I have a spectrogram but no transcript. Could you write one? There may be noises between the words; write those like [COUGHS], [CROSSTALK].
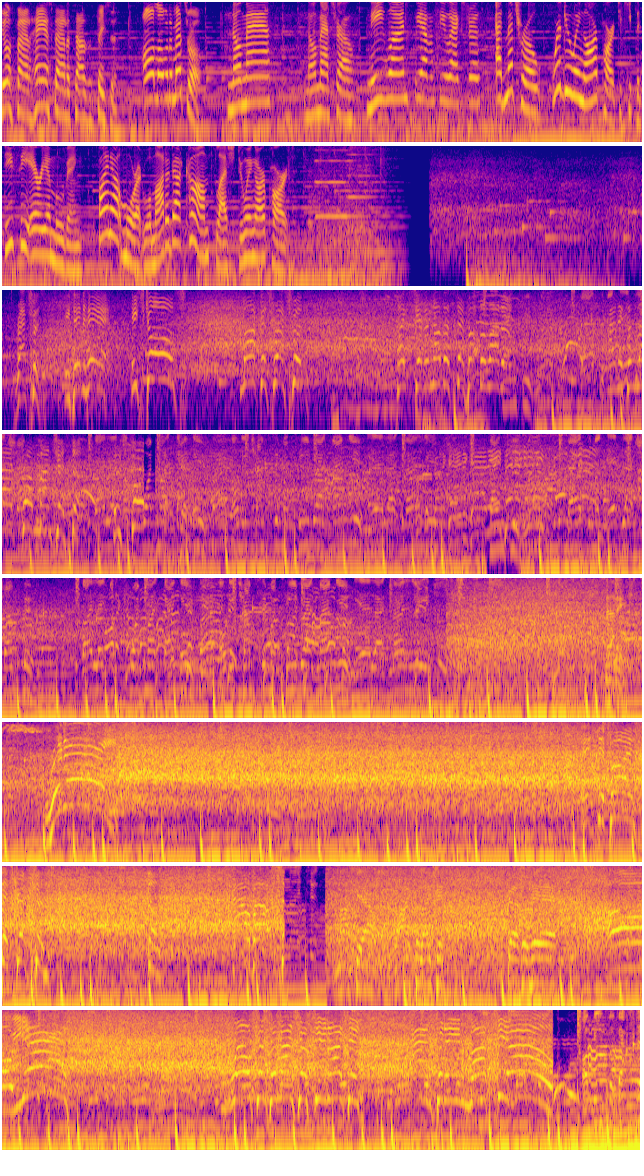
You'll find hand sanitizer stations all over the metro. No mask, no metro. Need one? We have a few extras. At Metro, we're doing our part to keep the DC area moving. Find out more at WMATA.com slash doing our part. Rashford, he's in here. He scores! Marcus Rashford takes yet another step up the ladder. And it's a lad from Manchester who scored. Only chance in my team like Man U. Yeah, like Man U. Trying to get in again. Thank He's you. in again. He's in my head like shampoo. Violate my squad, comeback might bang from Only chance in my team like Man U. Yeah, like Man U. It description. No. How about Martial is isolated. Skirtle here.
